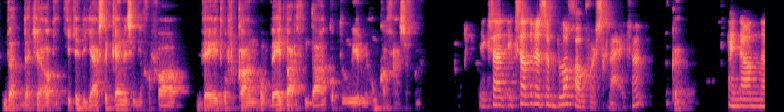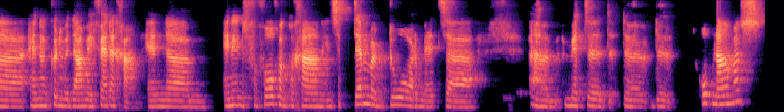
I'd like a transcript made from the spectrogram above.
dat, dat je ook weet je, de juiste kennis in ieder geval weet of kan, of weet waar het vandaan komt en hoe je ermee om kan gaan, zeg maar. Ik zal, ik zal er eens een blog over schrijven. Oké. En, dan, uh, en dan kunnen we daarmee verder gaan. En, um, en in het vervolg, want we gaan in september door met, uh, um, met de, de, de, de opnames.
